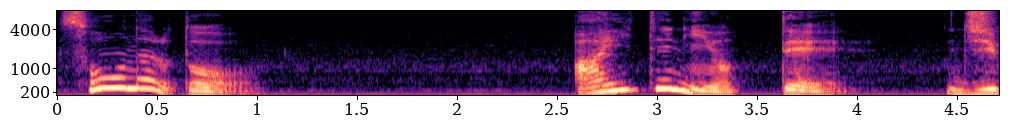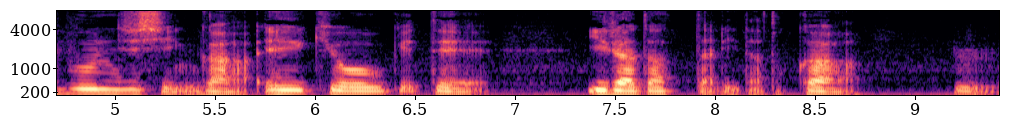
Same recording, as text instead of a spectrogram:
そうなると、相手によって自分自身が影響を受けて、苛立ったりだとか、うん、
